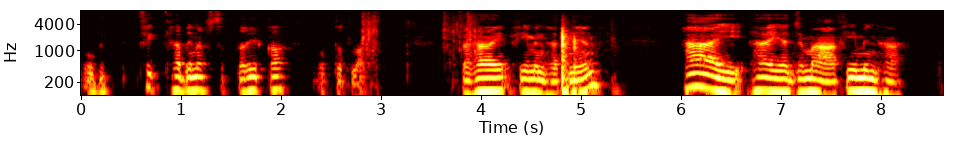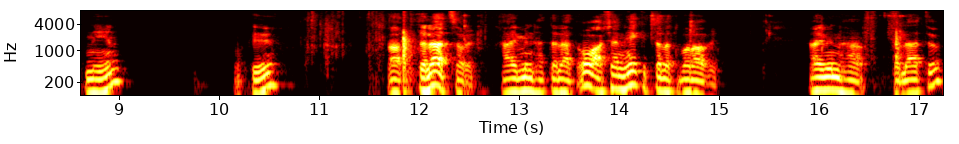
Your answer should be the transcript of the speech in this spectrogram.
وبتفكها بنفس الطريقة وبتطلع. فهاي في منها اثنين. هاي هاي يا جماعة في منها اثنين. okay. آه ثلاث sorry. هاي منها ثلاث. أوه عشان هيك الثلاث براغي. هاي منها ثلاثة.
